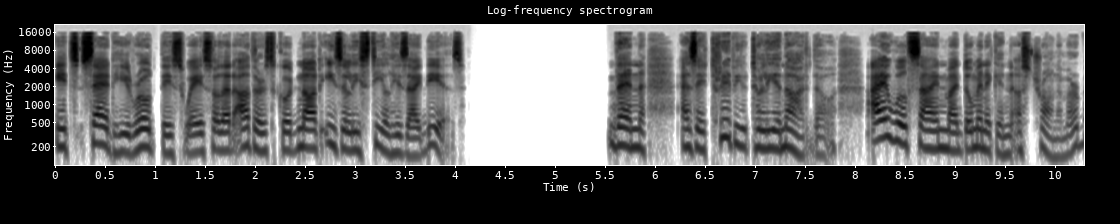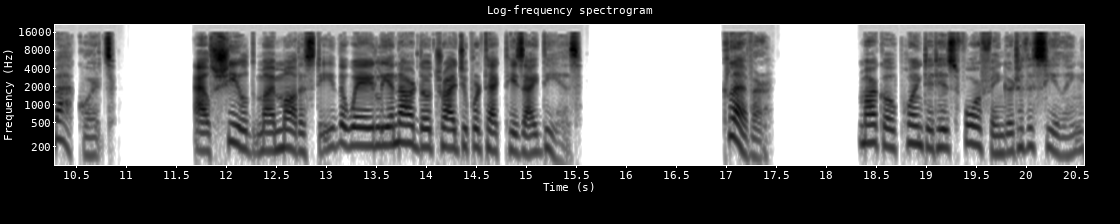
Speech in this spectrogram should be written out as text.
It's said he wrote this way so that others could not easily steal his ideas. Then, as a tribute to Leonardo, I will sign my Dominican astronomer backwards. I'll shield my modesty the way Leonardo tried to protect his ideas. Clever. Marco pointed his forefinger to the ceiling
